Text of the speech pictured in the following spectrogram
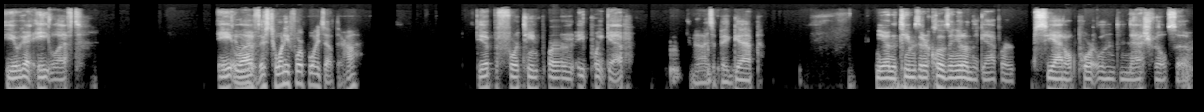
yeah, we got eight left. Eight Dude, left. There's 24 points out there, huh? Yep, a 14 or eight point gap. No, that's a big gap. Yeah, and the teams that are closing in on the gap are Seattle, Portland, and Nashville. So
